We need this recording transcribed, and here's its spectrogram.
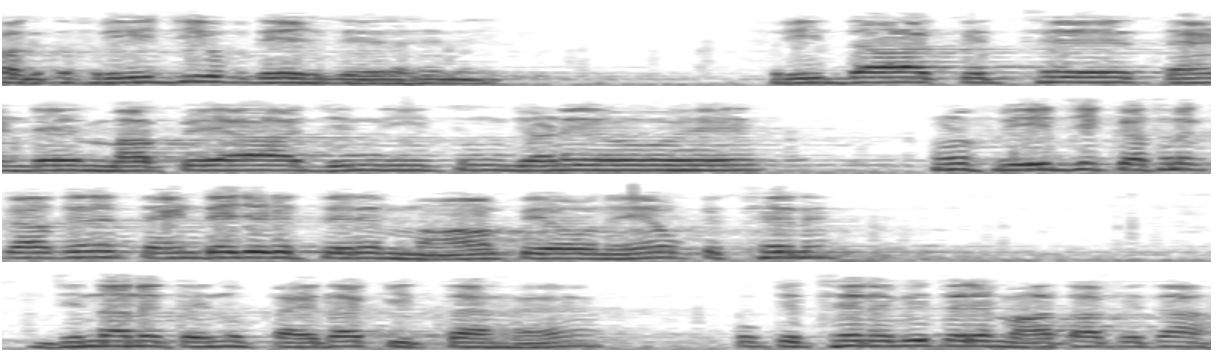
ਭਗਤ ਫਰੀਦ ਜੀ ਉਪਦੇਸ਼ ਦੇ ਰਹੇ ਨੇ। ਫਰੀਦਾ ਕਿੱਥੇ ਤੈਂਡੇ ਮਾਪਿਆ ਜਿੰਨੀ ਤੂੰ ਜਣੇ ਹੋਏ ਹੁਣ ਫਰੀਦ ਜੀ ਕਥਨ ਕਰਦੇ ਨੇ, ਤੈਂਡੇ ਜਿਹੜੇ ਤੇਰੇ ਮਾਂ ਪਿਓ ਨੇ, ਉਹ ਕਿੱਥੇ ਨੇ? ਜਿਨ੍ਹਾਂ ਨੇ ਤੈਨੂੰ ਪੈਦਾ ਕੀਤਾ ਹੈ, ਉਹ ਕਿੱਥੇ ਨੇ ਵੀ ਤੇਰੇ ਮਾਤਾ ਪਿਤਾ?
